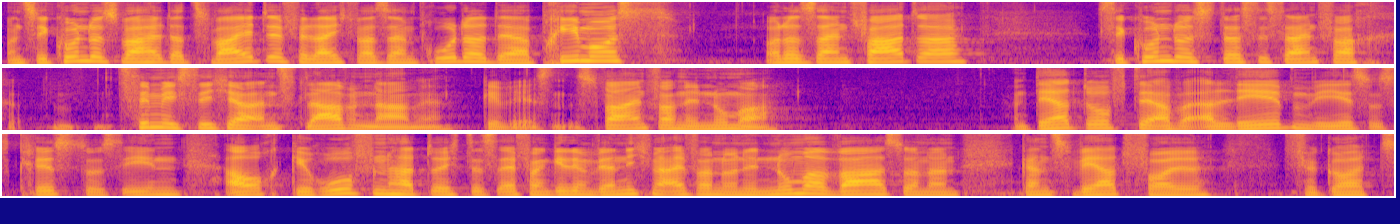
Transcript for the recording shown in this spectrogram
Und Secundus war halt der zweite, vielleicht war sein Bruder der Primus oder sein Vater. Secundus, das ist einfach ziemlich sicher ein Sklavenname gewesen. Es war einfach eine Nummer. Und der durfte aber erleben, wie Jesus Christus ihn auch gerufen hat durch das Evangelium, wer nicht mehr einfach nur eine Nummer war, sondern ganz wertvoll für Gott.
